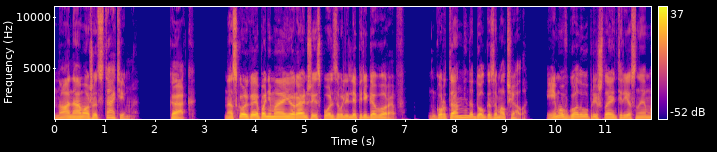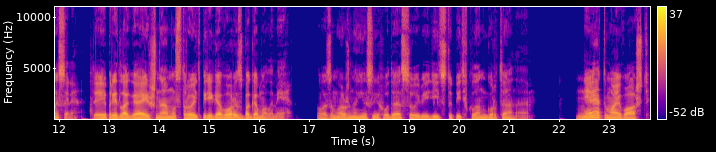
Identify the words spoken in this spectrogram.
Но она может стать им. Как? Насколько я понимаю, ее раньше использовали для переговоров. Гуртан ненадолго замолчал. Ему в голову пришла интересная мысль. «Ты предлагаешь нам устроить переговоры с богомолами?» «Возможно, если их удастся убедить вступить в клан Гуртана». «Нет, мой вождь.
